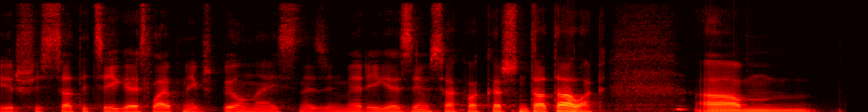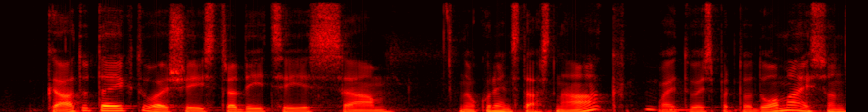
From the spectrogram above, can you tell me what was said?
ir šis saticīgais, laipnības pilnais, nezinu, mierīgais Ziemassvētku vakars un tā tālāk. Um, kā tu teiktu, vai šīs tradīcijas, um, no kurienes tās nāk, vai tu esi par to domājis? Un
